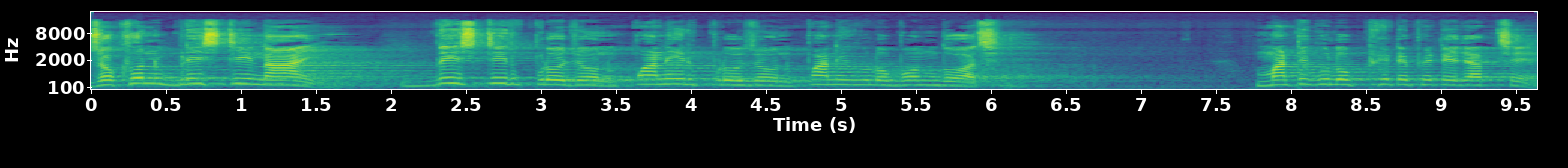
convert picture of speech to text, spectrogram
যখন বৃষ্টি নাই, বৃষ্টির প্রয়োজন, পানির প্রয়োজন, পানিগুলো বন্ধ আছে। মাটিগুলো ফেটে ফেটে যাচ্ছে।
